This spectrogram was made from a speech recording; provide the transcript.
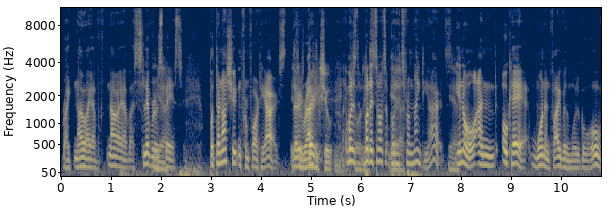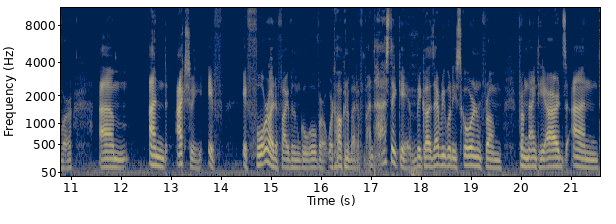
right now I have now I have a sliver of Yeah. space. But they're not shooting from forty yards. It's They're- erratic they're- shooting, like, but it's but it's also but Yeah. it's from ninety yards. Yeah. You know, and okay, one in five of them will go over. Um, and actually, if if four out of five of them go over, we're talking about a fantastic game because everybody's scoring from from ninety yards and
